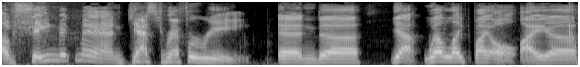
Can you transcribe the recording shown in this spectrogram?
of Shane McMahon, guest referee, and uh, yeah, well liked by all. I uh,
